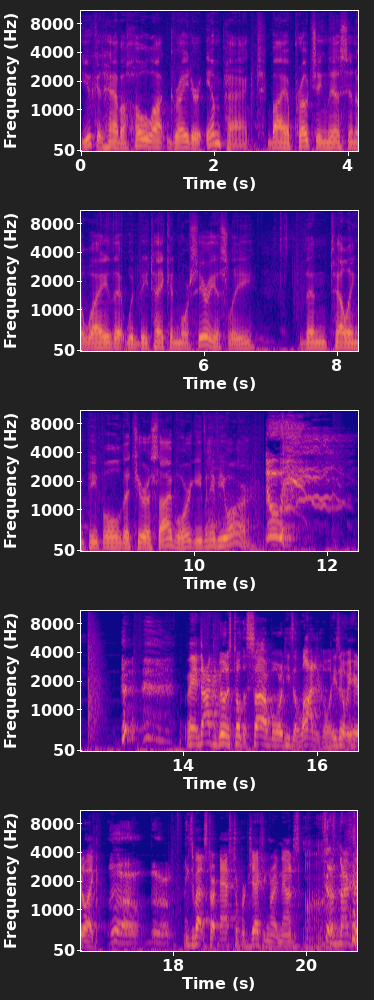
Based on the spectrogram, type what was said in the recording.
You could have a whole lot greater impact by approaching this in a way that would be taken more seriously than telling people that you're a cyborg, even if you are. Man, Dr. Phil just told the cyborg he's illogical. He's over here like, "Ugh, ugh." he's about to start astral projecting right now. Just, Just not he's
